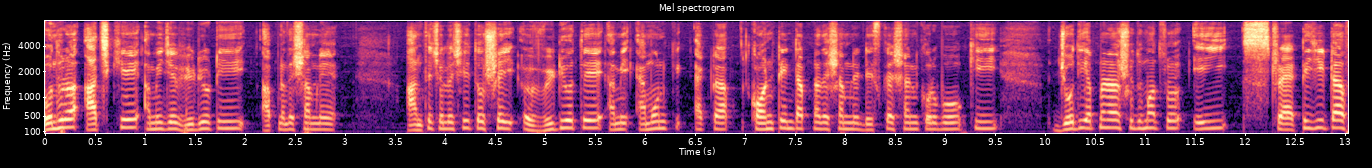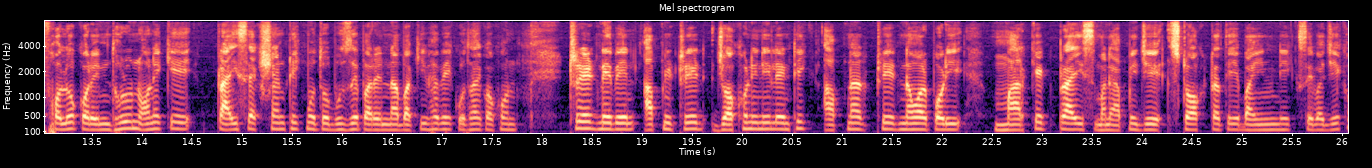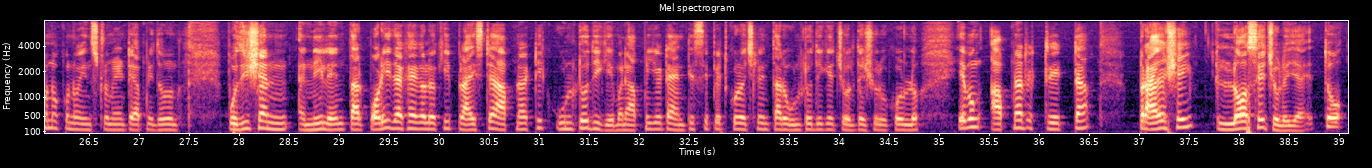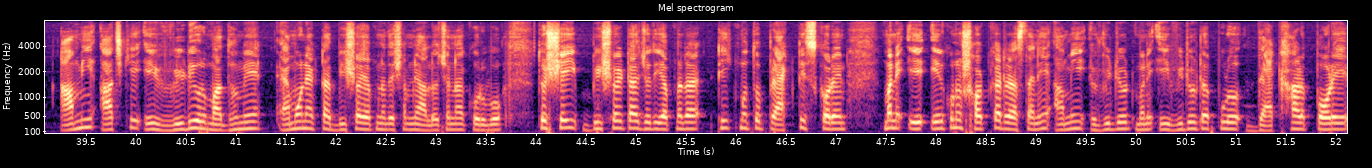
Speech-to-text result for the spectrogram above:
বন্ধুরা, আজকে আমি যে ভিডিওটি আপনাদের সামনে আনতে চলেছি, তো সেই ভিডিওতে আমি এমন একটা কন্টেন্ট আপনাদের সামনে ডিসকাশন করব কি যদি আপনারা শুধুমাত্র এই স্ট্র্যাটেজিটা ফলো করেন, ধরুন অনেকে প্রাইস অ্যাকশন ঠিক মতো বুঝতে পারেন না বা কীভাবে, কোথায়, কখন ট্রেড নেবেন, আপনি ট্রেড যখনই নিলেন, ঠিক আপনার ট্রেড নেওয়ার পরই মার্কেট প্রাইস মানে আপনি যে স্টকটাতে বা ইন্ডেক্সে বা যে কোনো কোনো ইনস্ট্রুমেন্টে আপনি ধরুন পজিশন নিলেন, তারপরেই দেখা গেল কি প্রাইসটা আপনার ঠিক উল্টো দিকে মানে আপনি যেটা অ্যান্টিসিপেট করেছিলেন তার উল্টো দিকে চলতে শুরু করল এবং আপনার ট্রেডটা প্রায়শই লসে চলে যায়। তো আমি আজকে এই ভিডিওর মাধ্যমে এমন একটা বিষয় আপনাদের সামনে আলোচনা করব। তো সেই বিষয়টা যদি আপনারা ঠিকমতো প্র্যাকটিস করেন মানে এর কোনো শর্টকাট রাস্তা নেই। আমি ভিডিও মানে এই ভিডিওটা পুরো দেখার পরে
